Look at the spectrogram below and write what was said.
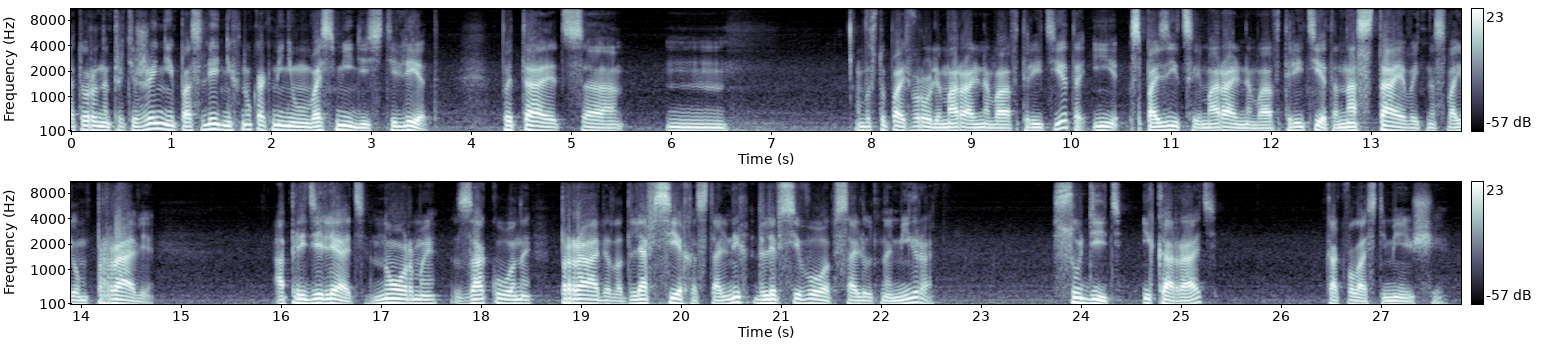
который на протяжении последних, ну, как минимум 80 лет пытается выступать в роли морального авторитета и с позиции морального авторитета настаивать на своем праве определять нормы, законы, правила для всех остальных, для всего абсолютно мира, судить и карать, как власть имеющие –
